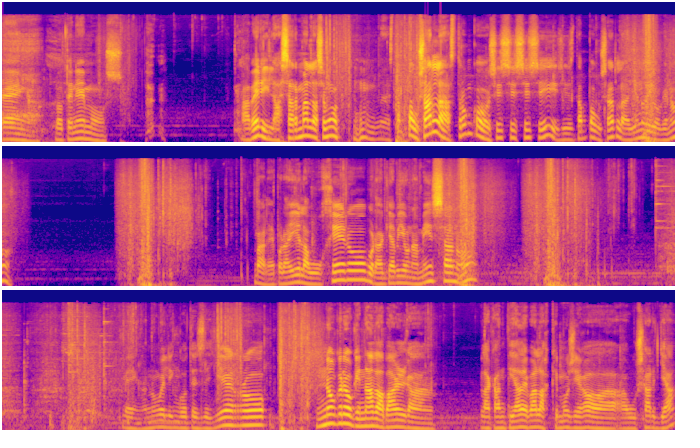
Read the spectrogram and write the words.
Venga, lo tenemos. A ver, y las armas las hemos... Están para usarlas, tronco. Sí, sí, sí, sí, sí, están para usarlas. Yo no digo que no. Vale, por ahí el agujero. Por aquí había una mesa, ¿no? Venga, nueve lingotes de hierro. No creo que nada valga la cantidad de balas que hemos llegado a usar ya.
